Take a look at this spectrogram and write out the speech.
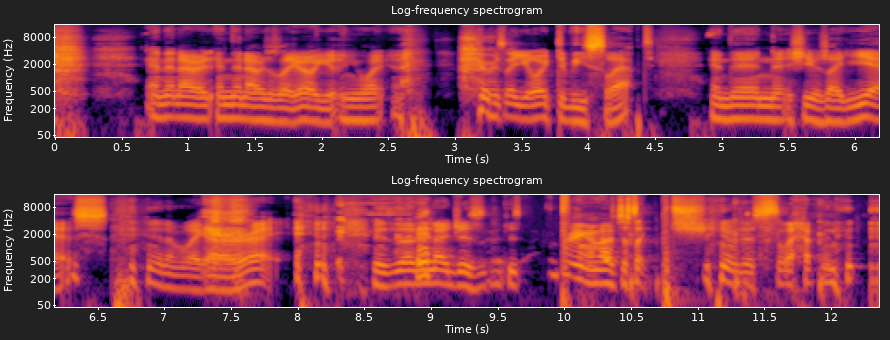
and then I and then I was like, oh, you you want? I was like, you like to be slapped, and then she was like, yes, and I'm like, all right, and so then I just just bring him out, just like you know, just slapping it,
